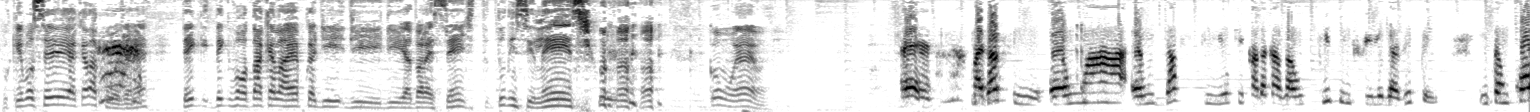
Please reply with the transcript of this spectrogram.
Porque você, aquela coisa, né? Tem que, tem que voltar àquela época de, de, de adolescente, tudo em silêncio. como é, mano? É, mas assim, é, uma, é um desafio que cada casal que tem filho deve ter. Então, qual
